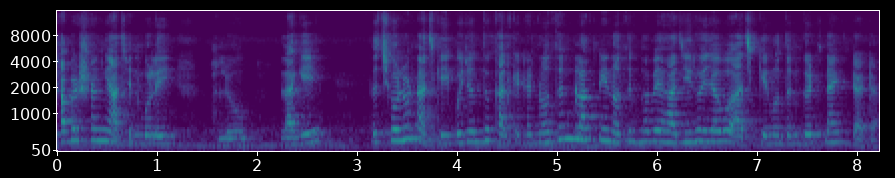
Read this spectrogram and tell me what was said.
সবের সঙ্গে আছেন বলেই ভালো লাগে। তো চলুন আজকে এই পর্যন্ত, কালকে একটা নতুন ব্লগ নিয়ে নতুনভাবে হাজির হয়ে যাব। আজকের মতন গুড নাইট টাটা।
